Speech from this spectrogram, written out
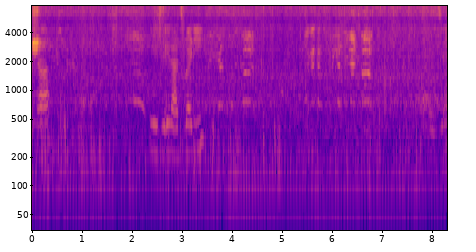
এটা এই যে রাজবাড়ি। এই যে।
